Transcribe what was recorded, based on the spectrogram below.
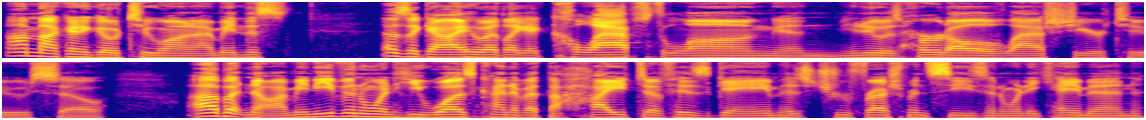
I'm not going to go too on. I mean, this as a guy who had like a collapsed lung and he was hurt all of last year too. So, uh, but no, I mean, even when he was kind of at the height of his game, his true freshman season when he came in,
